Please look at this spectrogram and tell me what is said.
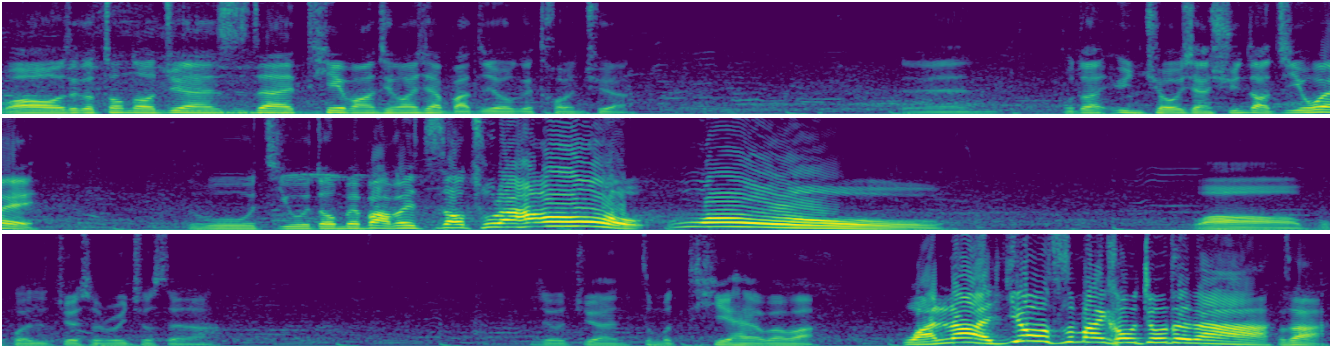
哇哦，这个中投居然是在贴防情况下把这球给投进去了。嗯，不断运球想寻找机会，似乎机会都没办法被制造出来。哦，哇哦，哇，不愧是 Jason Richardson 啊！这球居然这么贴，还有办法？完了，又是 Michael Jordan 啊！不是啊，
